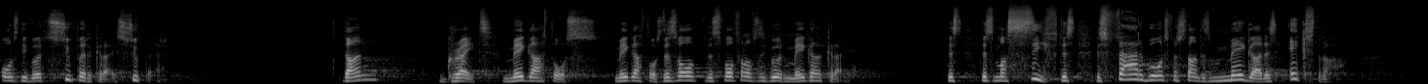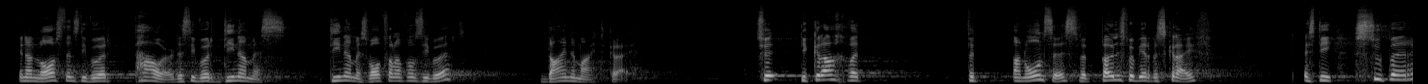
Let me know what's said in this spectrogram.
ons die woord super kry, super. Dan great, megathos, megathos. Dis waar dis waarvan ons die woord mega kry. Dis dis massief, dis dis ver bo ons verstand, dis mega, dis ekstra. En dan laastens die woord power, dis die woord dynamis. Dynamis, waarvan ons die woord dynamite kry. So die krag wat wat aan ons is, wat Paulus probeer beskryf, is die super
